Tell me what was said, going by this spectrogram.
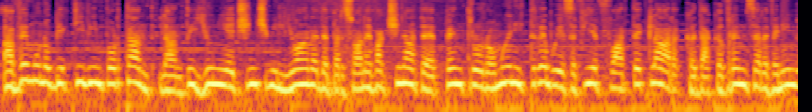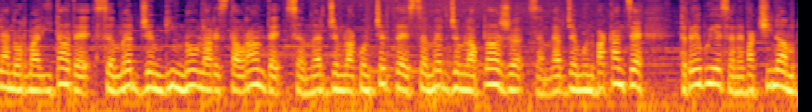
Avem un obiectiv important, la 1 iunie 5 milioane de persoane vaccinate. Pentru români trebuie să fie foarte clar că dacă vrem să revenim la normalitate, să mergem din nou la restaurante, să mergem la concerte, să mergem la plajă, să mergem în vacanțe, trebuie să ne vaccinăm.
